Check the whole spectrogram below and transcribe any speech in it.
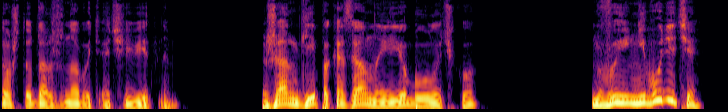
то, что должно быть очевидным. Жан-Ги показал на ее булочку. «Вы не будете?»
